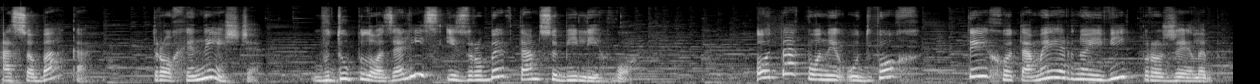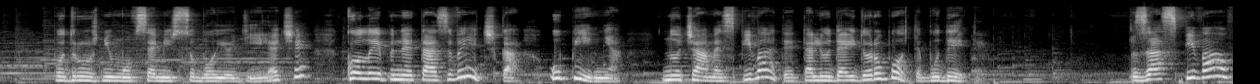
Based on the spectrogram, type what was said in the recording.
а собака трохи нижче в дупло заліз і зробив там собі лігво. Отак вони удвох тихо та мирно і вік прожили б, по-дружньому все між собою ділячи, коли б не та звичка у півня ночами співати та людей до роботи будити. Заспівав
